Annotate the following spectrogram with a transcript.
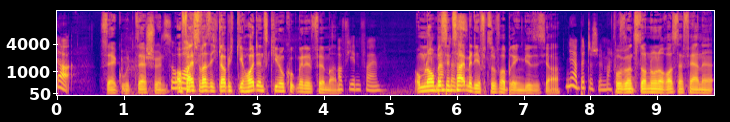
Ja, Sehr gut, sehr schön. So Auch what? weißt du was, ich glaube, ich gehe heute ins Kino, guck mir den Film an. auf jeden Fall. Um noch ein Mach bisschen das. Zeit mit dir zu verbringen dieses Jahr. Ja, bitteschön, mach Wo das. wir uns doch nur noch aus der Ferne,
